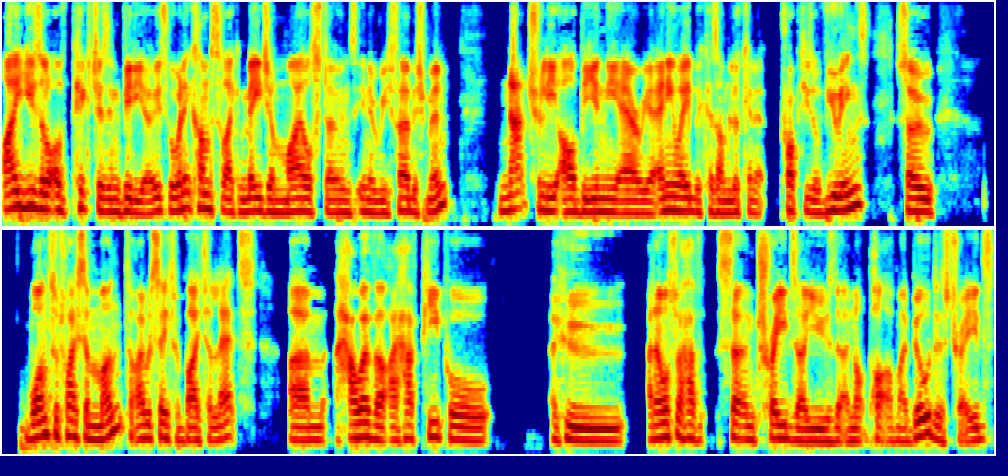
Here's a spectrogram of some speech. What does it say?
I use a lot of pictures and videos, but when it comes to like major milestones in a refurbishment, naturally I'll be in the area anyway because I'm looking at properties or viewings. So once or twice a month, I would say for buy to let. Um, however, I have people who, and I also have certain trades I use that are not part of my builder's trades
